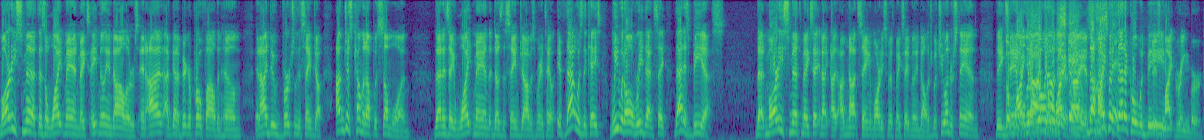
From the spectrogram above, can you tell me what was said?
Marty Smith, as a white man, makes $8 million, and I, I've got a bigger profile than him, and I do virtually the same job. I'm just coming up with someone that is a white man that does the same job as Maria Taylor. If that was the case, we would all read that and say that is BS. That Marty Smith makes eight. And I, I'm not saying Marty Smith makes eight million dollars, but you understand the example white that I'm going the out there. guy is- the the hypothetical would be Is Mike Greenberg.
